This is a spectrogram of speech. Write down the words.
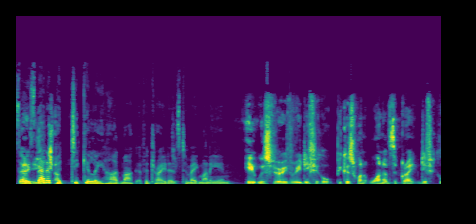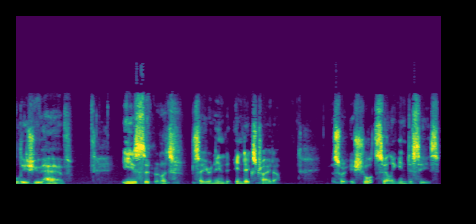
So, uh, is that a particularly hard market for traders to make money in? It was very, very difficult because one, one of the great difficulties you have is that, let's say you're an index trader. So, short selling indices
